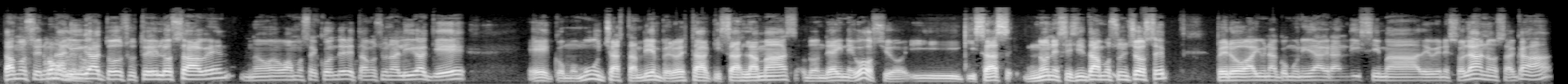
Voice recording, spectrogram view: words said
estamos en una liga, todos ustedes lo saben, no vamos a esconder, estamos en una liga que eh, como muchas también, pero esta quizás la más, donde hay negocio y quizás no necesitamos un Joseph, pero hay una comunidad grandísima de venezolanos acá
